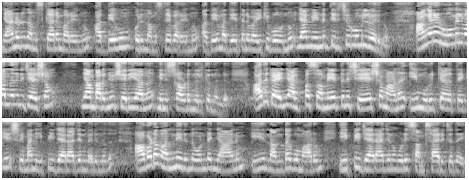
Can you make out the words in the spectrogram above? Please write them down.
ഞാനൊരു നമസ്കാരം പറയുന്നു. അദ്ദേഹവും ഒരു നമസ്തേ പറയുന്നു. അദ്ദേഹം അദ്ദേഹത്തിന്റെ വഴിക്ക് പോകുന്നു. ഞാൻ വീണ്ടും തിരിച്ച് റൂമിൽ വരുന്നു. അങ്ങനെ റൂമിൽ വന്നതിന് ശേഷം ഞാൻ പറഞ്ഞു ശരിയാണ് മിനിസ്റ്റർ അവിടെ നിൽക്കുന്നുണ്ട്. അത് കഴിഞ്ഞ് അല്പസമയത്തിന് ശേഷമാണ് ഈ മുറിക്കകത്തേക്ക് ശ്രീമാൻ ഇ പി ജയരാജൻ വരുന്നത്. അവിടെ വന്നിരുന്നുകൊണ്ട് ഞാനും ഈ നന്ദകുമാറും ഇ പി ജയരാജനും കൂടി സംസാരിച്ചത്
